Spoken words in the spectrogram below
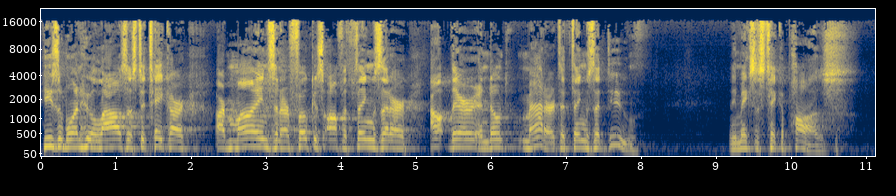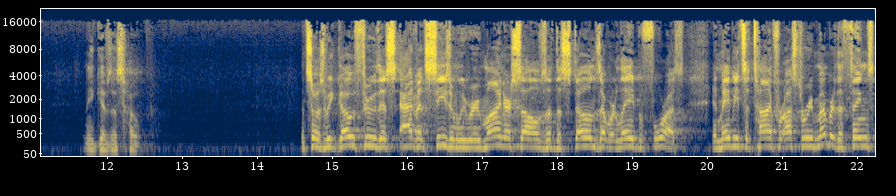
He's the one who allows us to take our, our minds and our focus off of things that are out there and don't matter to things that do. And he makes us take a pause and he gives us hope. And so, as we go through this Advent season, we remind ourselves of the stones that were laid before us. And maybe it's a time for us to remember the things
